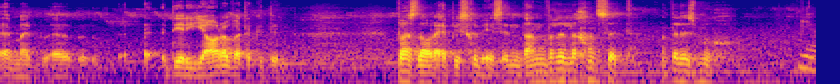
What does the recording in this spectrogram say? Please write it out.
in my deur die jare wat ek dit doen was daar appies gewees en dan wil hulle gaan sit want hulle is moeg. Ja.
